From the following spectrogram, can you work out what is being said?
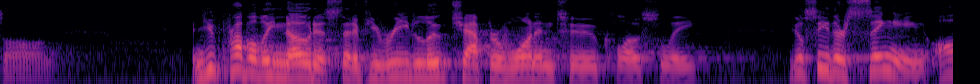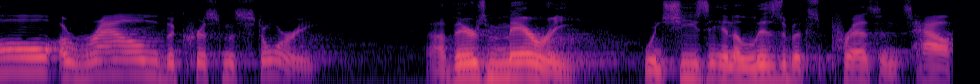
song. And you've probably noticed that if you read Luke chapter 1 and 2 closely, You'll see they're singing all around the Christmas story. Uh, there's Mary when she's in Elizabeth's presence, how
